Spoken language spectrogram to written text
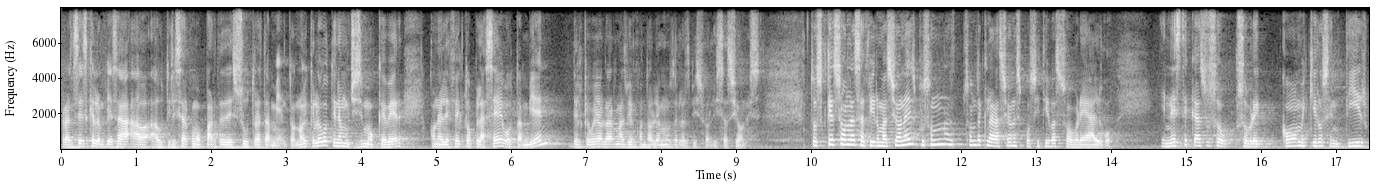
francés que lo empieza a, utilizar como parte de su tratamiento, ¿no? Y que luego tiene muchísimo que ver con el efecto placebo también, del que voy a hablar más bien cuando hablemos de las visualizaciones. Entonces, ¿qué son las afirmaciones? Pues son, son declaraciones positivas sobre algo. En este caso, sobre cómo me quiero sentir,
